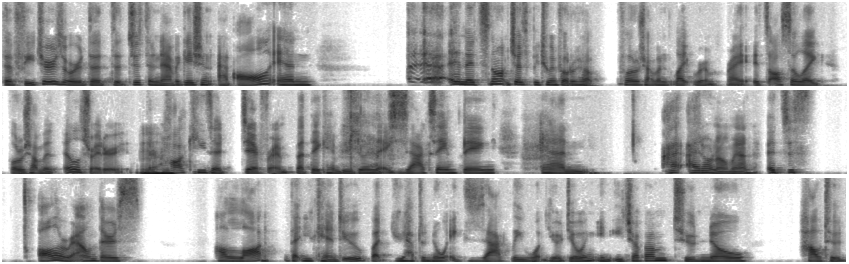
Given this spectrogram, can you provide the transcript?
the features or the, the, just the navigation at all. And uh, and it's not just between photoshop photoshop and lightroom right? It's also like photoshop and illustrator. Their mm-hmm. hotkeys are different but they can be doing the exact same thing. And I, I don't know man. It's just all around there's a lot that you can do but you have to know exactly what you're doing in each of them to know how to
